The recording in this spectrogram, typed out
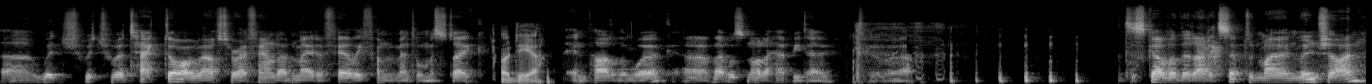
uh, which which were tacked on after I found I'd made a fairly fundamental mistake. Oh dear! In part of the work, uh, that was not a happy day to uh, discover that I'd accepted my own moonshine.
